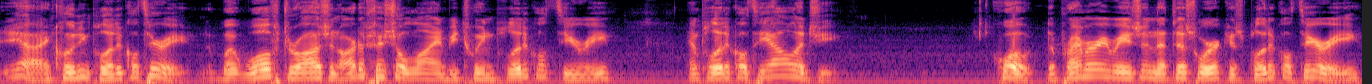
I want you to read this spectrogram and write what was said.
yeah, including political theory. But Wolfe draws an artificial line between political theory and political theology. Quote, the primary reason that this work is political theory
